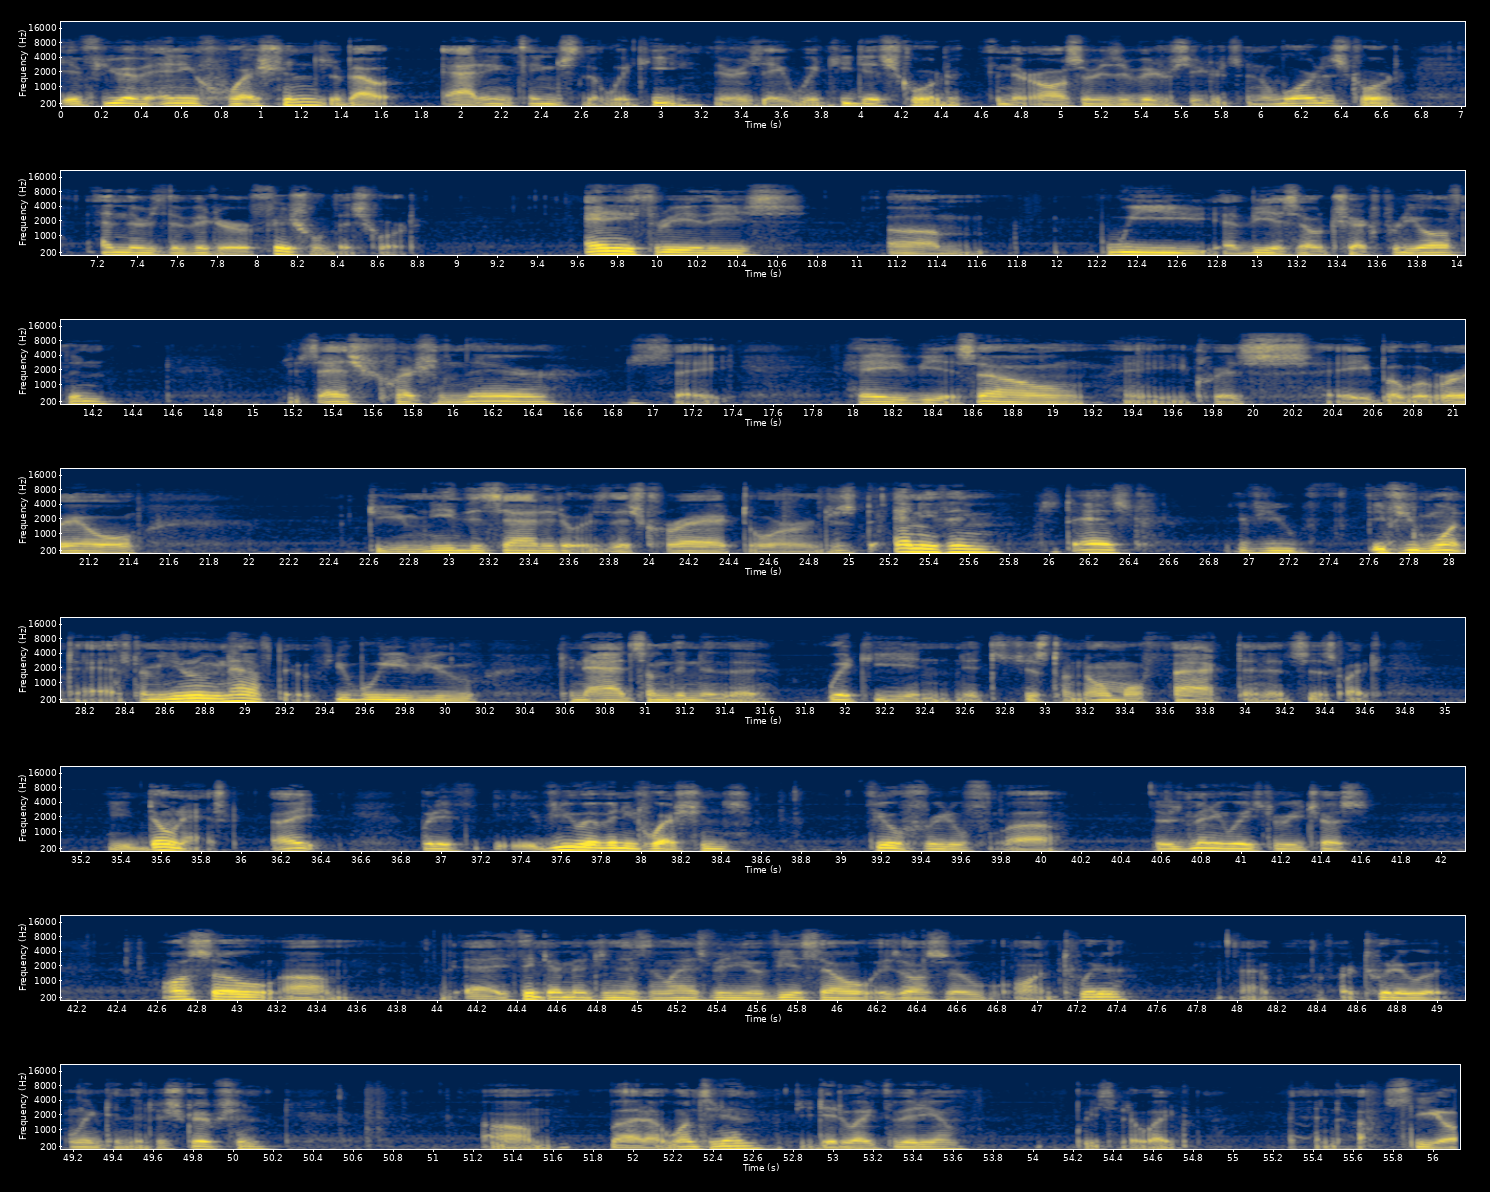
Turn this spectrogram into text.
if you have any questions about adding things to the wiki, there is a wiki Discord, and there also is a Vigor Secrets and Lore Discord, and there's the Vigor official Discord. Any three of these, um, we at VSL check pretty often. Just ask a question there say, hey VSL, hey Chris, hey Bubba Rail, do you need this added or is this correct or just anything? Just ask if you if you want to ask. I mean, you don't even have to. If you believe you can add something to the wiki and it's just a normal fact and it's just like you don't ask, right? But if if you have any questions, feel free to. Uh, there's many ways to reach us. Also, um, I think I mentioned this in the last video. VSL is also on Twitter. Uh, our Twitter linked in the description. Um, but uh, once again, if you did like the video, please hit a like, and uh, see you.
